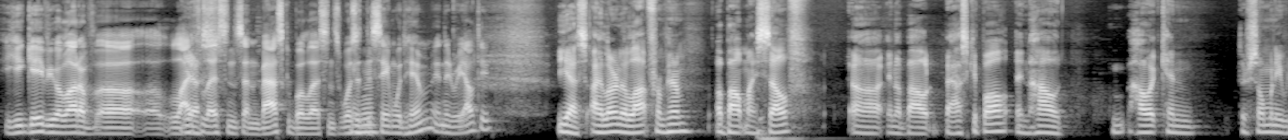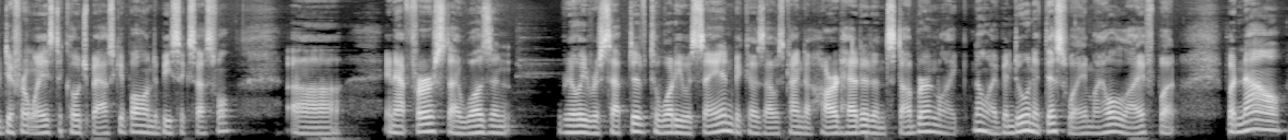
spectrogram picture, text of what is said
he gave you a lot of uh, uh, life Yes. lessons and basketball lessons. Was it the same with him in reality? Yes, I learned a lot from him about myself uh, and about basketball and how how it can. There's so many different ways to coach basketball and to be successful. Uh, and at first, I wasn't really receptive to what he was saying because I was kind of hard headed and stubborn. Like, no, I've been doing it this way my whole life, but but now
